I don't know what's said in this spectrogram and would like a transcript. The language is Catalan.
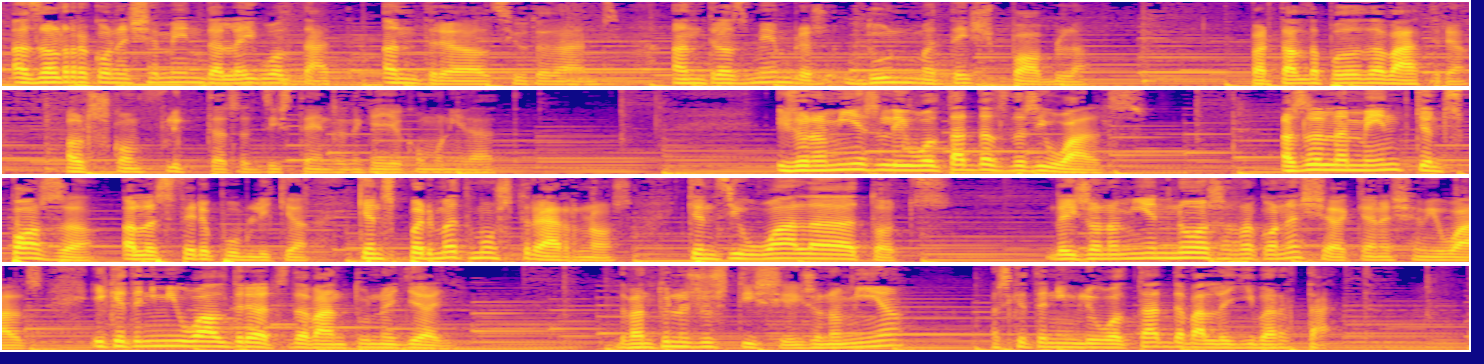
És el reconeixement de la igualtat entre els ciutadans, entre els membres d'un mateix poble, per tal de poder debatre els conflictes existents en aquella comunitat. Isonomia és la igualtat dels desiguals. És l'element que ens posa a l'esfera pública, que ens permet mostrar-nos, que ens iguala a tots la isonomia no és reconèixer que naixem iguals i que tenim igual drets davant una llei, davant una justícia. Isonomia és que tenim l'igualtat davant la llibertat,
